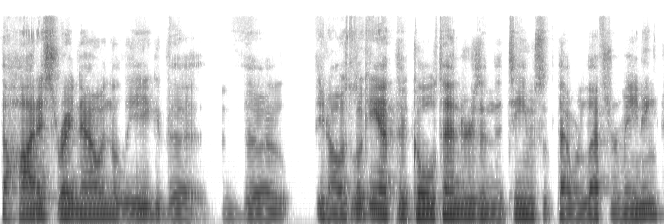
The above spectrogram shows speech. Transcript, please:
the hottest right now in the league. The the you know I was looking at the goaltenders and the teams that were left remaining,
